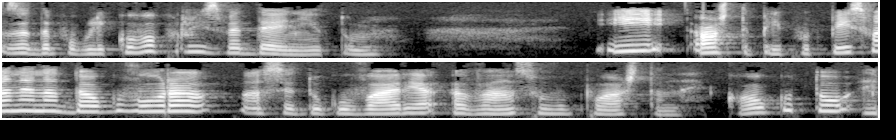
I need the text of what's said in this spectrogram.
за да публикува произведението му. И още при подписване на договора се договаря авансово плащане. Колкото е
